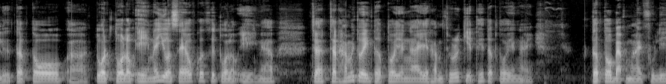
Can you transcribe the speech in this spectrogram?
หรือเติบโตตัวตัวเราเองนะ yourself ก็คือตัวเราเองนะครับ จะจะทำให้ตัวเองเติบโตยังไงจะทำธุรกิจให้เติบโตยังไง เติบโตแบบ mindfully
